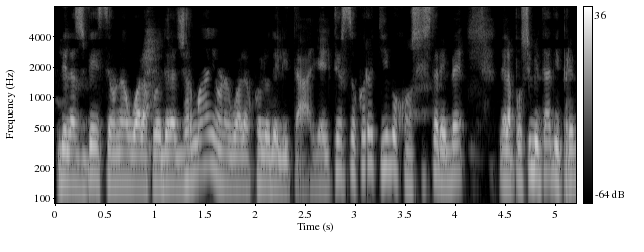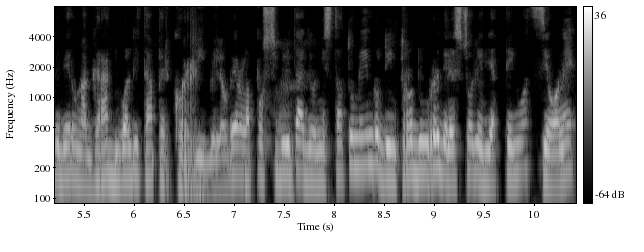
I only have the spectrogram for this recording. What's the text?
della Svezia non è uguale a quello della Germania, non è uguale a quello dell'Italia. Il terzo correttivo consisterebbe nella possibilità di prevedere una gradualità percorribile, ovvero la possibilità di ogni Stato membro di introdurre delle soglie di attenuazione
